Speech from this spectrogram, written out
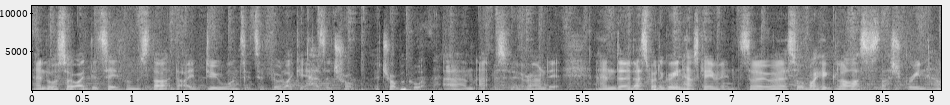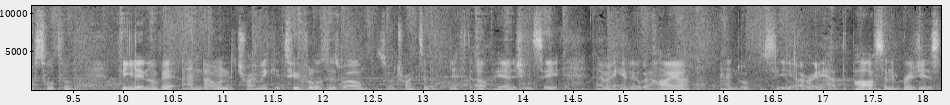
And also I did say from the start that I do want it to feel like it has a, trop a tropical um, atmosphere around it. And uh, that's where the greenhouse came in. So uh, sort of like a glass slash greenhouse sort of feeling of it and I wanted to try and make it two floors as well. So I tried to lift it up here as you can see and make it a little bit higher. And obviously I already have the paths and the bridges.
